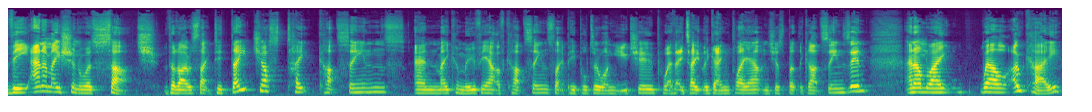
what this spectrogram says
the animation was such that I was like, did they just take cutscenes and make a movie out of cutscenes like people do on YouTube, where they take the gameplay out and just put the cutscenes in? And I'm like, well, okay,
